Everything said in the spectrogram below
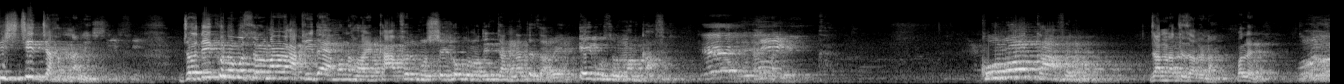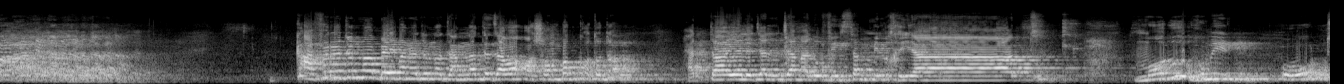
নিশ্চিত জাহান্নামী। যদি কোনো মুসলমানের আকিদা এমন হয় কাফের মুশ্রিকও কোনোদিন জান্নাতে যাবে। এই মুসলমান কাফের। কোন কাফের জান্নাতে যাবে না। বলেন। কাফের জন্য বেইমানের জন্য জান্নাতে যাওয়া অসম্ভব কতটা? মরুভূমির ওট,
